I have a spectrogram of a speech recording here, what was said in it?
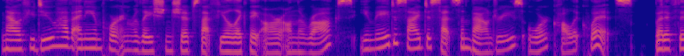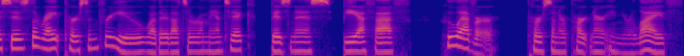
Now, if you do have any important relationships that feel like they are on the rocks, you may decide to set some boundaries or call it quits. But if this is the right person for you, whether that's a romantic, business, BFF, whoever, person or partner in your life,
